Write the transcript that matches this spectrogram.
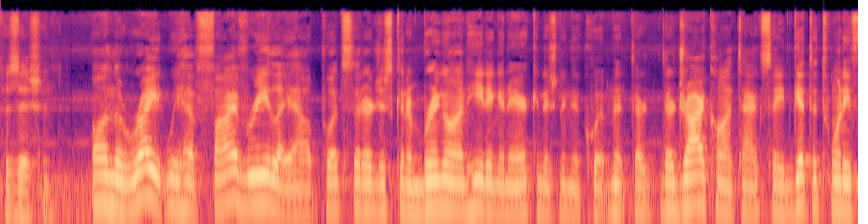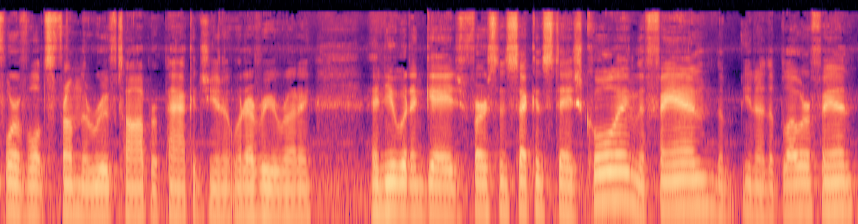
position. On the right, we have five relay outputs that are just going to bring on heating and air conditioning equipment. They're, they're dry contacts, so you'd get the 24 volts from the rooftop or package unit, whatever you're running, and you would engage first and second stage cooling, the fan, the you know the blower fan,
